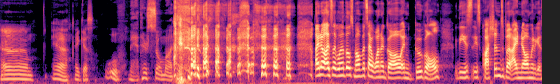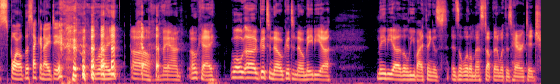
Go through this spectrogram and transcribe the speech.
um, yeah, I guess. Ooh, man there's so much I know it's like one of those moments I want to go and Google these these questions, but I know I'm gonna get spoiled the second I do. right oh man okay well uh good to know good to know maybe uh maybe uh the levi thing is is a little messed up then with his heritage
